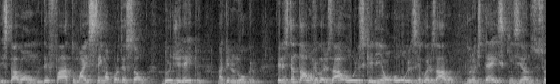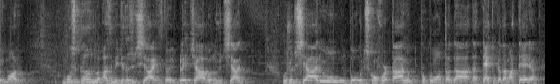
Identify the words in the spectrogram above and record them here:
estavam de fato, mas sem uma proteção do direito naquele núcleo, eles tentavam regularizar ou eles queriam ou eles regularizavam durante 10, 15 anos o seu imóvel, buscando as medidas judiciais. Então ele pleiteava no judiciário, o judiciário um pouco desconfortável por conta da, da técnica da matéria,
